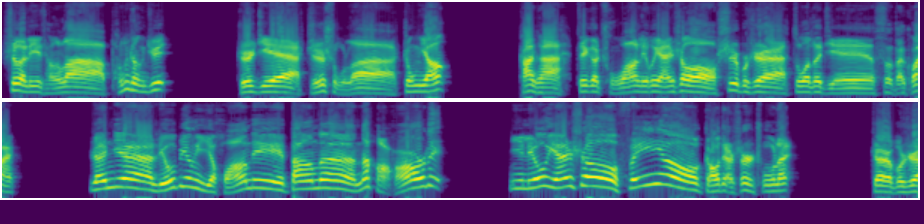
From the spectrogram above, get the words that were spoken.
设立成了彭城郡，直接直属了中央。看看这个楚王刘延寿是不是作得紧，死得快？人家刘病已皇帝当的那好好的，你刘延寿非要搞点事儿出来，这不是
